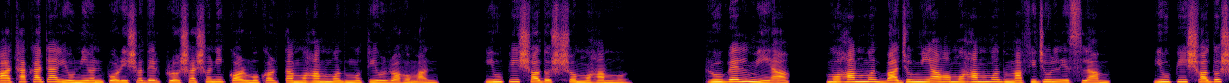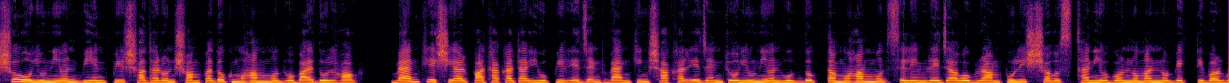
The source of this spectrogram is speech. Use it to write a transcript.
পাঠাকাটা ইউনিয়ন পরিষদের প্রশাসনিক কর্মকর্তা মোহাম্মদ মতিউর রহমান, ইউপি সদস্য মোহাম্মদ রুবেল মিয়া, মোহাম্মদ বাজু মিয়া ও মোহাম্মদ মাফিজুল ইসলাম, ইউপি সদস্য ও ইউনিয়ন বিএনপির সাধারণ সম্পাদক মোহাম্মদ ওবায়দুল হক ব্যাংক এশিয়ার পাঠাকাটা ইউপির এজেন্ট, ব্যাংকিং শাখার এজেন্ট ও ইউনিয়ন উদ্যোক্তা মোহাম্মদ সেলিম রেজা ও গ্রাম পুলিশ সহ স্থানীয় গণ্যমান্য ব্যক্তিবর্গ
